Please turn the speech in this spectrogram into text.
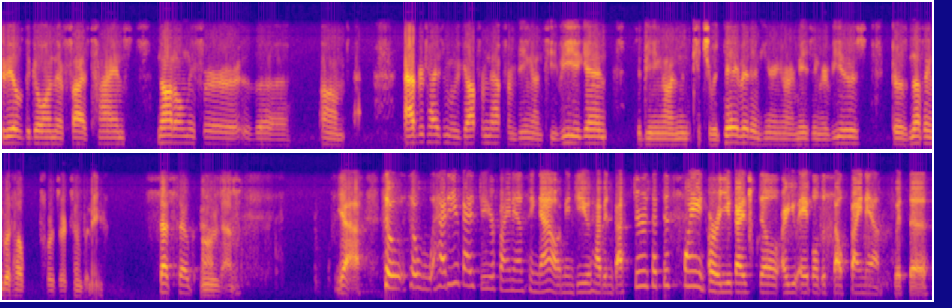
to be able to go on there five times. Not only for the um, advertisement we got from that, from being on TV again to being on In the Kitchen with David and hearing our amazing reviews, it was nothing but help towards our company. That's so awesome. Yeah. So so how do you guys do your financing now? I mean, do you have investors at this point or are you guys still are you able to self-finance with the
